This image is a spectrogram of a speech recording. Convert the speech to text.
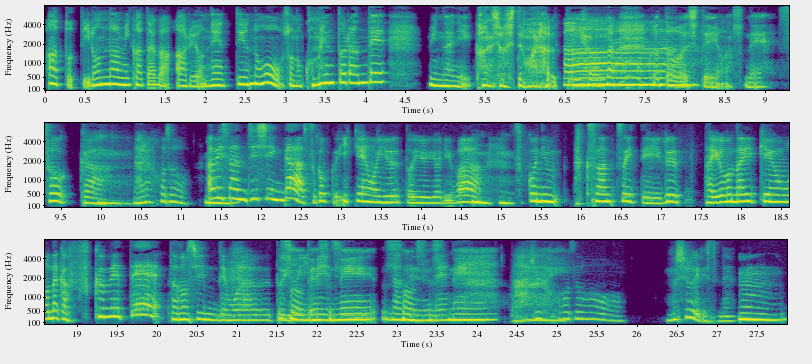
アートっていろんな見方があるよねっていうのをそのコメント欄でみんなに鑑賞してもらうっていうようなことをしていますね。そうか。うんなるほど。うんアビさん自身がすごく意見を言うというよりは、うんうんそこにたくさんついている多様な意見をなんか含めて楽しんでもらうというイメージなんですそうですね。ね。なるほど。面白いですね。うん。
